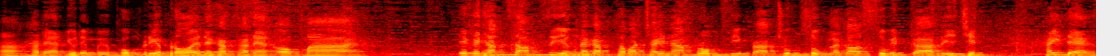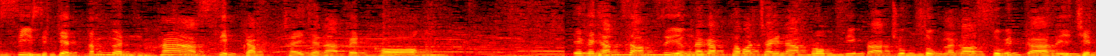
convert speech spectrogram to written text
อ่าคะแนนอยู่ในมือผมเรียบร้อยนะครับ คะแนนออกมา เอกฉันท์สามเสียงนะครับธวัชชัยนามพรหมศรีปราชชุมสุข แล้วก็สุวิทย์การีชิต ให้แดง 47 น้ำเงิน 50 ครับ ชัยชนะเป็นของ เอกฉันท์สามเสียงนะครับธวัชชัยนามพรหมศรีปราชชุมสุข แล้วก็สุวิทย์การีชิต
